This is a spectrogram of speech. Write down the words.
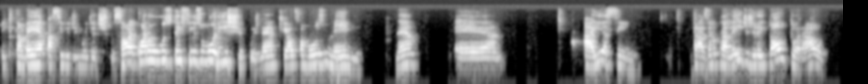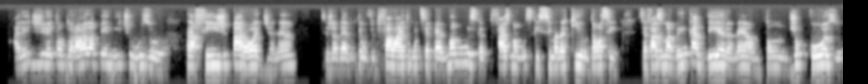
e que também é passível de muita discussão é quando o uso tem fins humorísticos, né? que é o famoso meme. Né? É... Aí, assim, trazendo para a lei de direito autoral, a lei de direito autoral ela permite o uso para fins de paródia, né? Você já deve ter ouvido falar. Então, quando você pega uma música, faz uma música em cima daquilo. Então, assim, você faz uma brincadeira, né? Um tom jocoso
